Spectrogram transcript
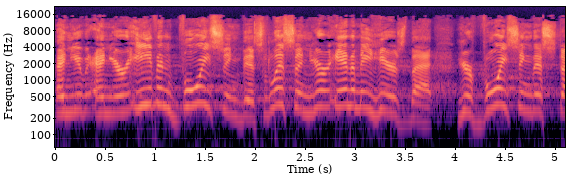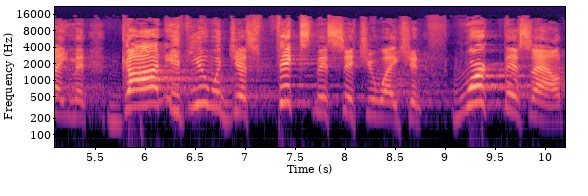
and, you, and you're even voicing this. Listen, your enemy hears that. You're voicing this statement God, if you would just fix this situation, work this out,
